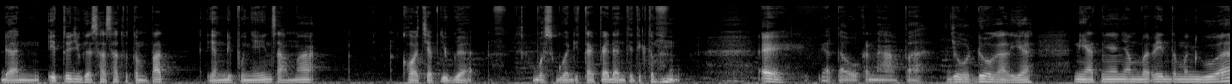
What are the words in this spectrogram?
dan itu juga salah satu tempat yang dipunyain sama kocep juga. Bos gue di TP dan titik temu. Eh nggak tahu kenapa. Jodoh kali ya. Niatnya nyamperin temen gue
